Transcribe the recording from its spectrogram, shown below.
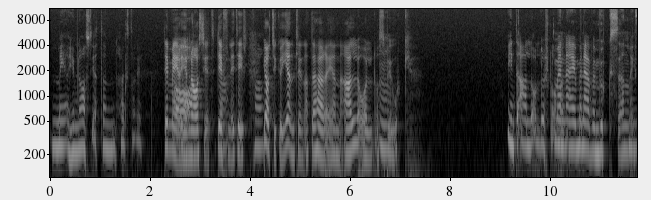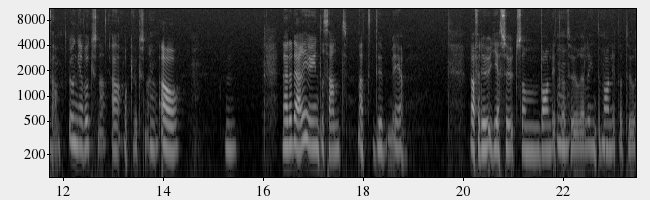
mer gymnasiet än högstadiet? Det är mer ja. gymnasiet, definitivt. Ja. Jag tycker egentligen att det här är en allåldersbok. Mm. Inte all ålders då. Men, nej, men även vuxen mm. liksom. Unga vuxna ja. och vuxna. Mm. Ja. Mm. Nej, det där är ju intressant att det är varför det ges ut som barnlitteratur mm. eller inte mm. barnlitteratur.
